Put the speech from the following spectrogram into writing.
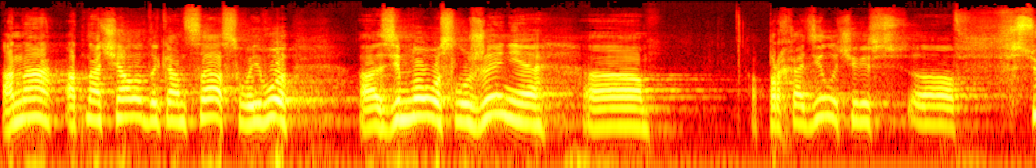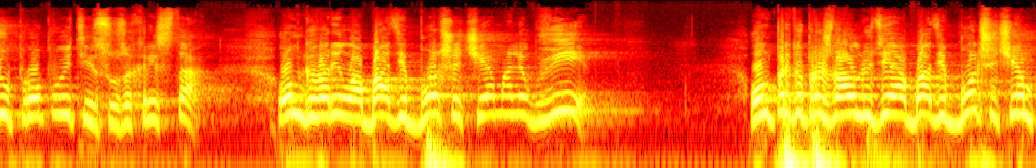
Она от начала до конца своего а, земного служения а, проходила через э, всю проповедь Иисуса Христа. Он говорил об аде больше, чем о любви. Он предупреждал людей об аде больше, чем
